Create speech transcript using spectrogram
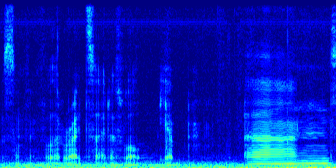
something for the right side as well. Yep. And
